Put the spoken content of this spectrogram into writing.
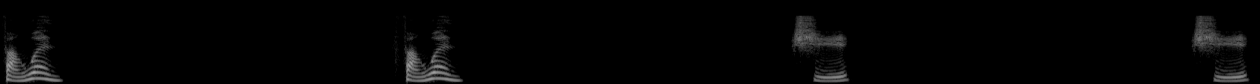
访问，访问，使，使，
